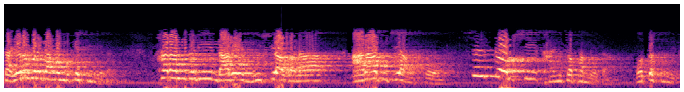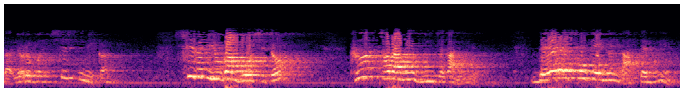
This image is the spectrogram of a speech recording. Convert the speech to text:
자, 여러분에게 한번 묻겠습니다. 사람들이 나를 무시하거나 알아두지 않고 쓸데없이 간섭합니다. 어떻습니까? 여러분 싫습니까? 싫은 이유가 무엇이죠? 그 사람이 문제가 아닙니다. 내 속에 있는 나 때문이에요.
